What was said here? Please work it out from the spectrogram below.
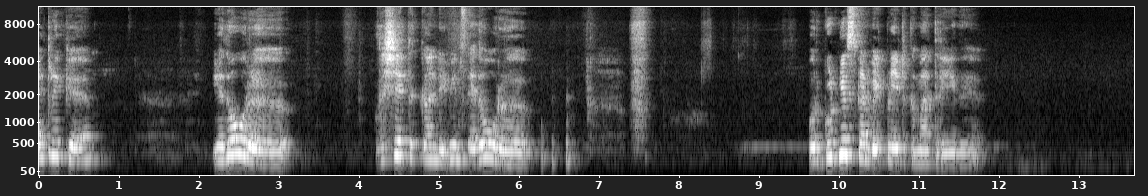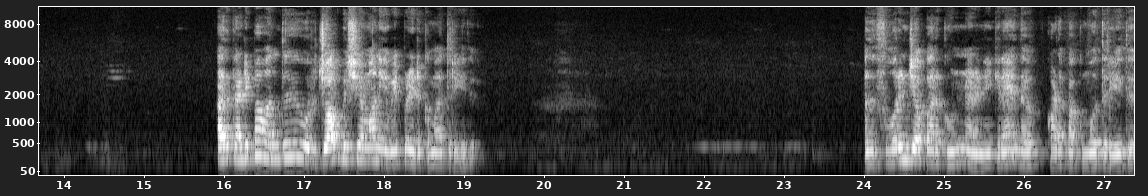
காயத்ரிக்கு ஏதோ ஒரு விஷயத்துக்காண்டி மீன்ஸ் ஏதோ ஒரு ஒரு குட் நியூஸ்க்காண்டி வெயிட் பண்ணிட்டு இருக்க மாதிரி தெரியுது. அது கண்டிப்பாக வந்து ஒரு ஜாப் விஷயமா நீங்கள் வெயிட் பண்ணிட்டு இருக்க மாதிரி தெரியுது. அது ஃபாரின் ஜாப்பாக இருக்கும்னு நான் நினைக்கிறேன். இந்த கடை பார்க்கும்போது தெரியுது.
